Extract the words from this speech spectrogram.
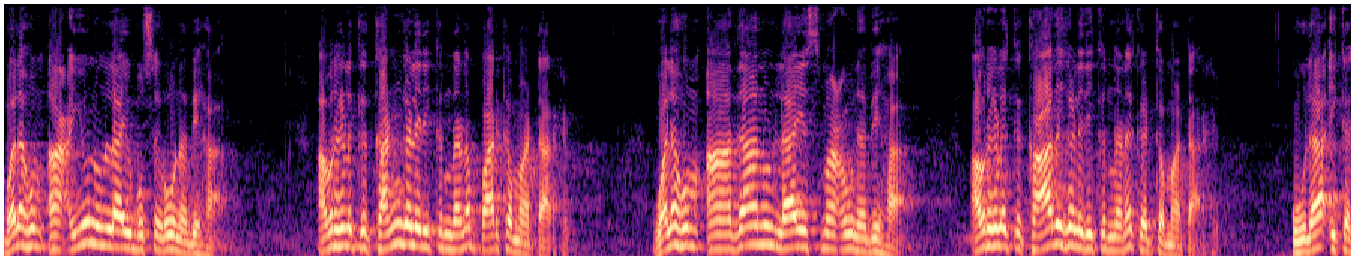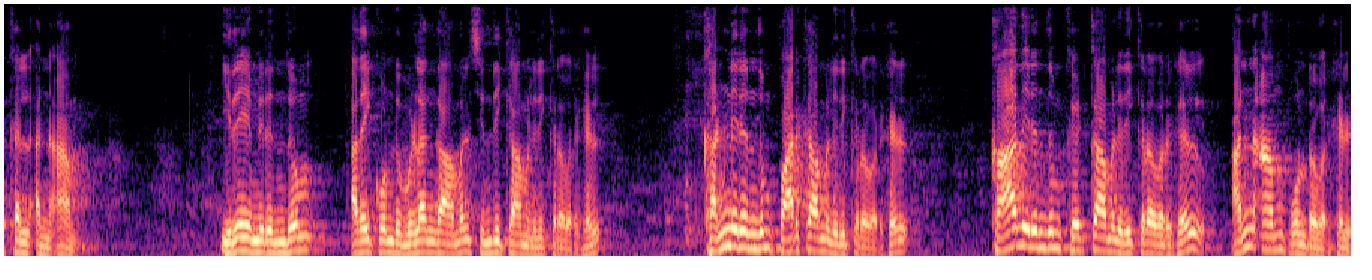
வலகும் அயுனுல்லாய் புசிரூன பிஹா. அவர்களுக்கு கண்கள் இருக்கின்றன பார்க்க மாட்டார்கள். வலகும் ஆதானுன் லாயஸ்மூன பிஹா. அவர்களுக்கு காதுகள் இருக்கின்றன கேட்க மாட்டார்கள். உலா இக்க கல் அன் ஆம் இதயம் இருந்தும் அதை கொண்டு விளங்காமல் சிந்திக்காமல் இருக்கிறவர்கள் கண்ணிருந்தும் பார்க்காமல் இருக்கிறவர்கள் காதிருந்தும் கேட்காமல் இருக்கிறவர்கள் அன் ஆம் போன்றவர்கள்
